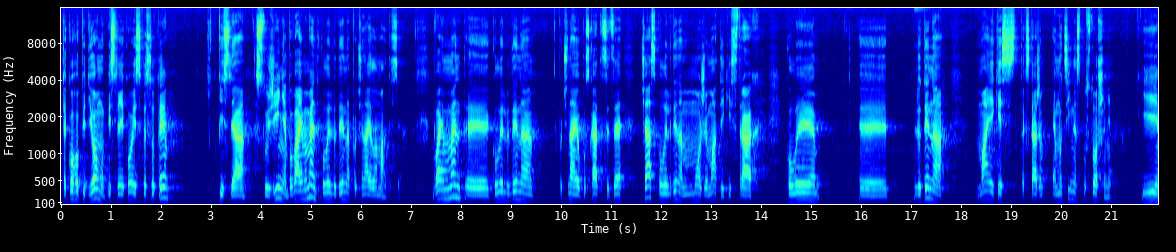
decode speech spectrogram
такого підйому, після якоїсь висоти, після служіння, буває момент, коли людина починає ламатися. Буває момент, е, коли людина починає опускатися. Це час, коли людина може мати якийсь страх, коли людина має якесь, так скажемо, емоційне спустошення. І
